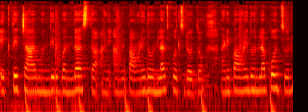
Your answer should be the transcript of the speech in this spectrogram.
एक ते चार मंदिर बंद असतं आणि आम्ही पावणे दोनलाच पोचलो होतो. आणि पावणे दोनला पोचून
